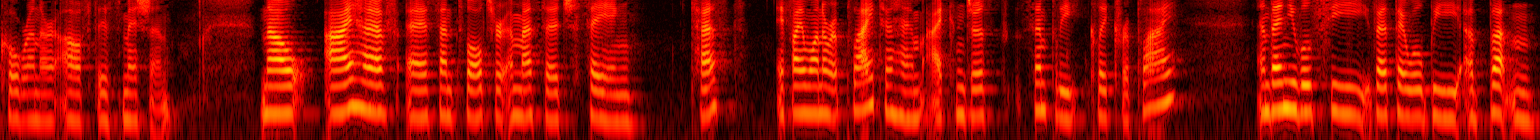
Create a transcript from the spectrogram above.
co-runner of this mission. Now, I have uh, sent Walter a message saying, test, if I want to reply to him, I can just simply click reply. And then you will see that there will be a button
